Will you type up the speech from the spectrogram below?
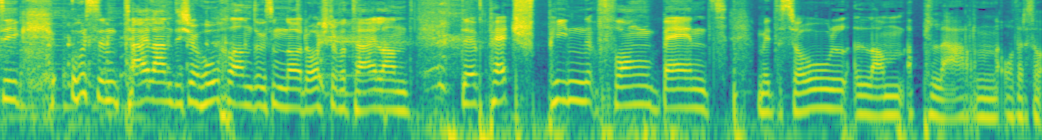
Musik aus dem thailändischen Hochland, aus dem Nordosten von Thailand. Der Patch Pin Thong Band mit Soul Lam Plan oder so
